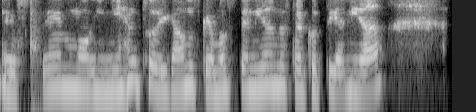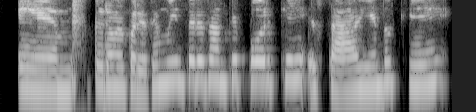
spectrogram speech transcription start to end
este movimiento, digamos, que hemos tenido en nuestra cotidianidad. Em, pero me parece muy interesante porque estaba viendo que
